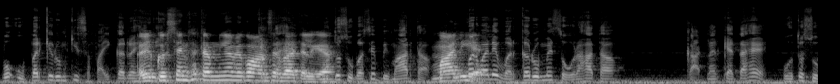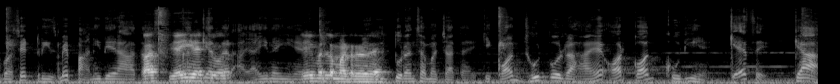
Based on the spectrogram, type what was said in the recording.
वो ऊपर के रूम की सफ़ाई कर रहे अभी क्वेश्चन खत्म नहीं हुआ मेरे को आंसर पता चल गया। तो सुबह से बीमार था। माली ऊपर वाले वर्कर रूम में सो रहा था। कार्टनर कहता है वो तो सुबह से ट्रीज में पानी दे रहा था। बस यही है अंदर आया ही नहीं है। यही मतलब मर्डर है। तुरंत समझ जाता है कि कौन झूठ बोल रहा है और कौन खुदी है। कैसे? क्या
